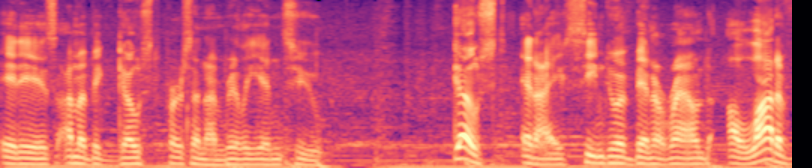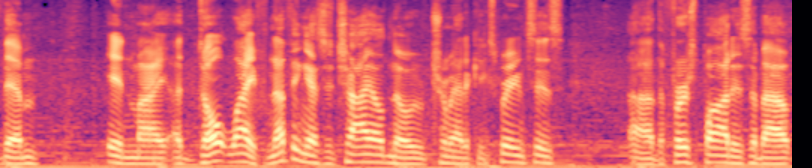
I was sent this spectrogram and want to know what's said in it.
it is. I'm a big ghost person. I'm really into ghost, and I seem to have been around a lot of them in my adult life. Nothing as a child, no traumatic experiences. Uh, the first pod is about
